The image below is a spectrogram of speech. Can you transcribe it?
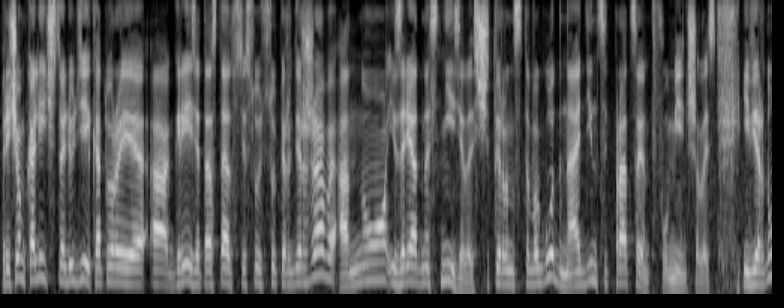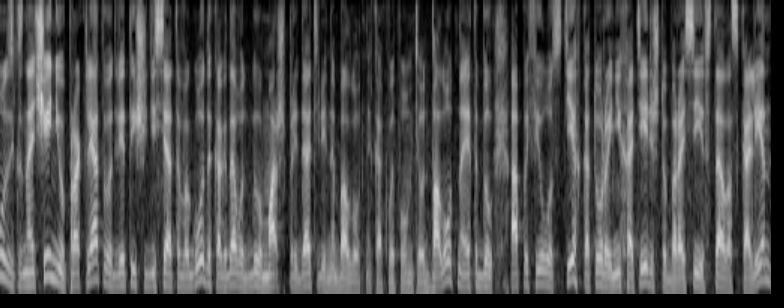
Причем количество людей, которые а, грезят о статусе супердержавы, оно изрядно изрядно снизилась. С 2014 года на 11% уменьшилась. И вернулась к значению проклятого 2010 года, когда вот был марш предателей на Болотной, как вы помните. Вот Болотная это был апофеоз тех, которые не хотели, чтобы Россия встала с колен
